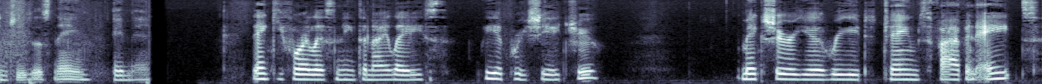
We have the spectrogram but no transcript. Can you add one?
In Jesus' name, amen. Thank you for listening tonight, ladies. We appreciate you. Make sure you read James 5 and 8.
